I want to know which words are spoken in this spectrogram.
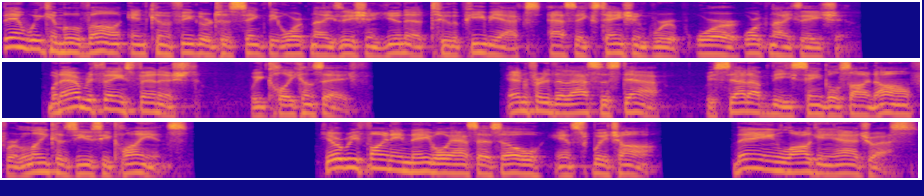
Then we can move on and configure to sync the organization unit to the PBX as extension group or organization. When everything's finished, we click on Save. And for the last step, we set up the single sign-on for Linkus UC clients. Here we find Enable SSO and switch on. Then in login address,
